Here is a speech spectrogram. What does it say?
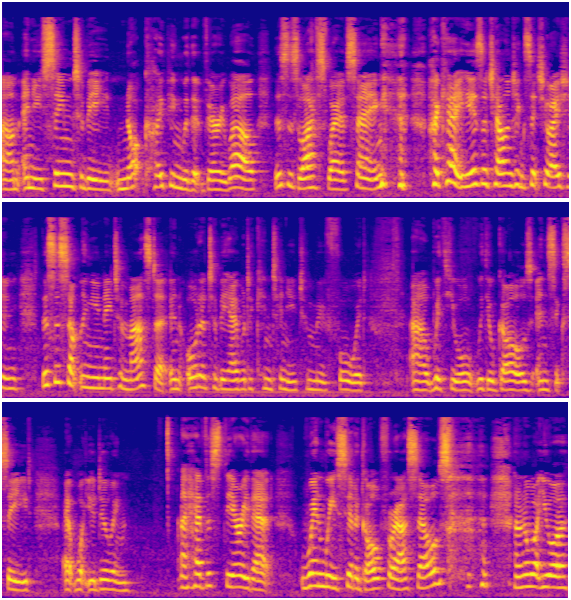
um, and you seem to be not coping with it very well, this is life's way of saying, okay, here's a challenging situation. This is something you need to master in order to be able to continue to move forward uh, with your with your goals and succeed at what you're doing. I have this theory that when we set a goal for ourselves, I don't know what your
